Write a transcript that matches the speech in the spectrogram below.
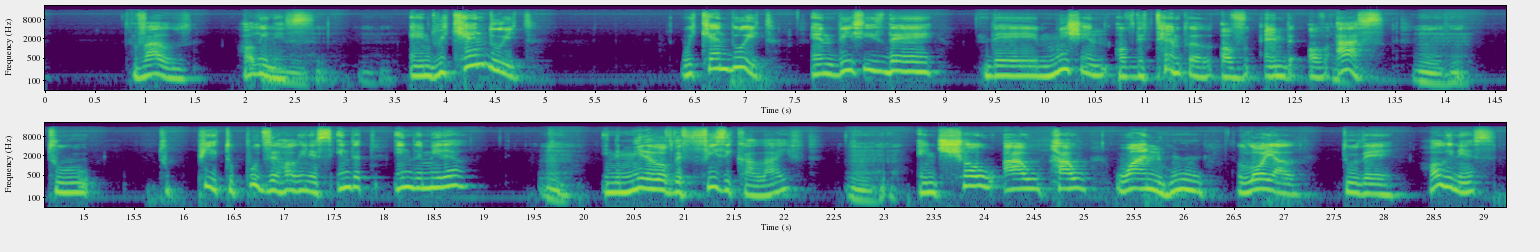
values, holiness. Mm-hmm. Mm-hmm. And we can do it. We can do it. And this is the the mission of the temple of and of us mm-hmm. to to p to put the holiness in the in the middle? Mm-hmm. In the middle of the physical life? Mm-hmm. And show how how one who loyal to the holiness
